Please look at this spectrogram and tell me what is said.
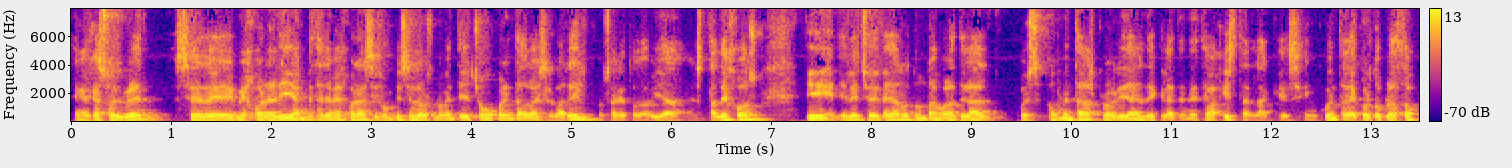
En el caso del Brent se mejoraría, empezaría a mejorar si rompiese los 98,40 dólares el barril, cosa que todavía está lejos, y el hecho de que haya roto un rango lateral pues aumenta las probabilidades de que la tendencia bajista en la que se encuentra de corto plazo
